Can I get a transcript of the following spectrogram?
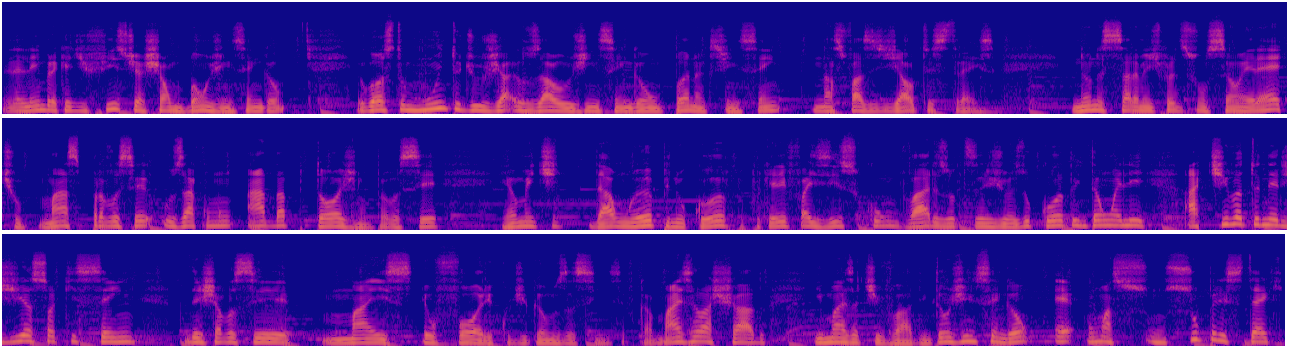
Lembra que é difícil de achar um bom ginsengão. Eu gosto muito de usar o ginsengão Panax Ginseng nas fases de alto estresse. Não necessariamente para disfunção erétil, mas para você usar como um adaptógeno, para você realmente dar um up no corpo, porque ele faz isso com várias outras regiões do corpo, então ele ativa a tua energia, só que sem deixar você mais eufórico, digamos assim. Você fica mais relaxado e mais ativado. Então o ginsengão é uma, um super stack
